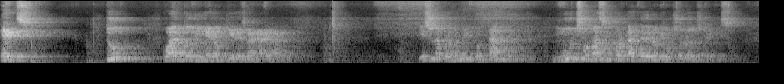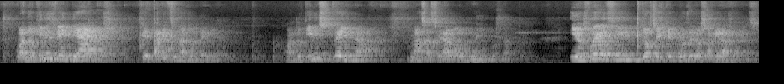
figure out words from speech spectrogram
es, ¿tú cuánto dinero quieres ganar en la vida? Y es una pregunta importante, mucho más importante de lo que vosotros os creéis. Cuando tienes 20 años, te parece una tontería. Cuando tienes 30, vas a ser algo muy importante. Y os voy a decir dos ejemplos de dos amigas mías.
